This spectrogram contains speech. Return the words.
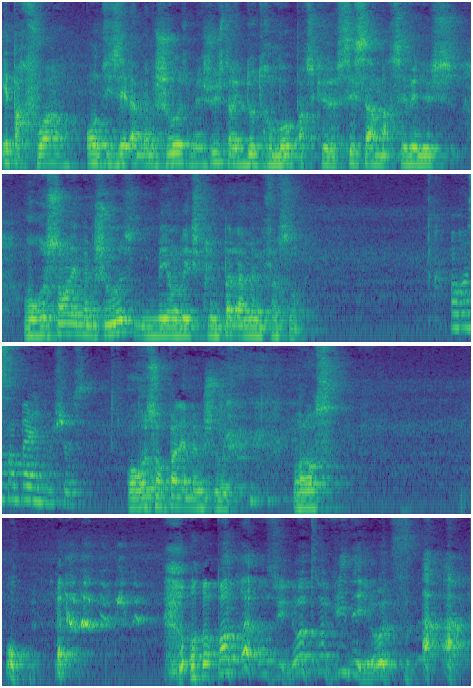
Et parfois, on disait la même chose, mais juste avec d'autres mots, parce que c'est ça, Mars et Vénus. On ressent les mêmes choses, mais on l'exprime pas de la même façon. On ressent pas les mêmes choses. On ressent pas les mêmes choses. Bon, alors. on en parlera dans une autre vidéo. ça.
